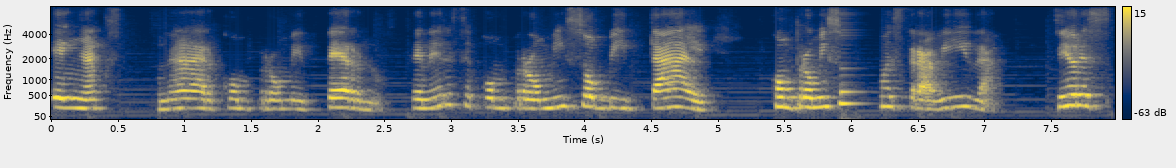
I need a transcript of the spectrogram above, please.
en accionar, comprometernos, tener ese compromiso vital compromiso con nuestra vida. Señores,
